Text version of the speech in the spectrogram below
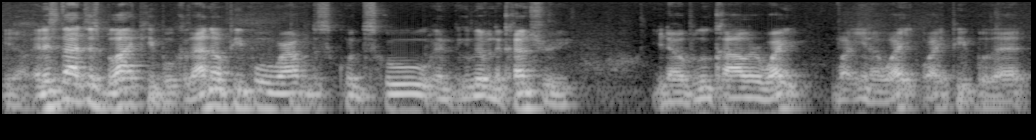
You know, and it's not just black people because I know people who are out with the, sc- with the school and who live in the country. You know, blue collar white, white, you know, white white people that,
